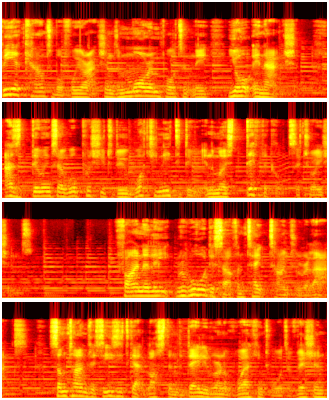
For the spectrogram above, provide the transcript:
Be accountable for your actions and more importantly, your inaction, as doing so will push you to do what you need to do in the most difficult situations. Finally, reward yourself and take time to relax. Sometimes it's easy to get lost in the daily run of working towards a vision.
